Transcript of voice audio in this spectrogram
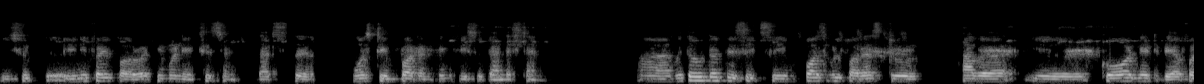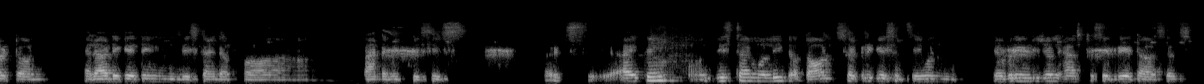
we should unify for our human existence. That's the most important thing we should understand. Uh, without that, this, it's impossible for us to have a, a coordinated effort on eradicating this kind of uh, pandemic disease it's i think this time only the all segregations even every individual has to segregate ourselves.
